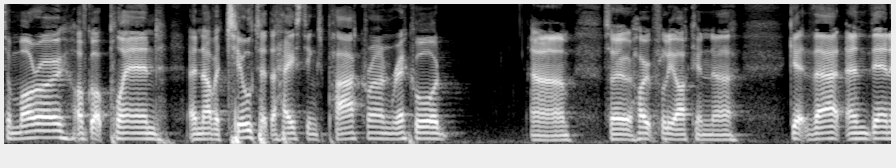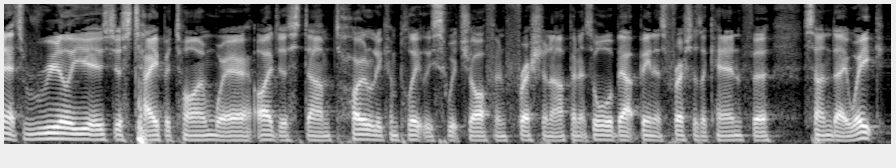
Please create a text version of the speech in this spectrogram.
Tomorrow, I've got planned another tilt at the Hastings Park Run record. Um, so hopefully, I can uh, get that, and then it really is just taper time where I just um, totally, completely switch off and freshen up, and it's all about being as fresh as I can for Sunday week,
